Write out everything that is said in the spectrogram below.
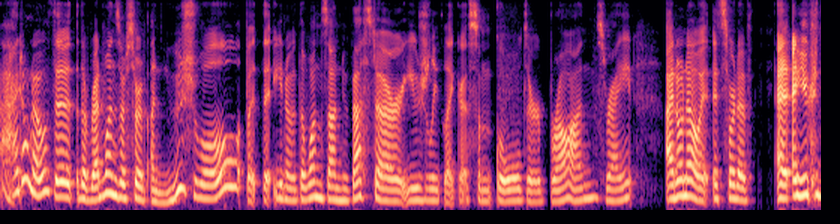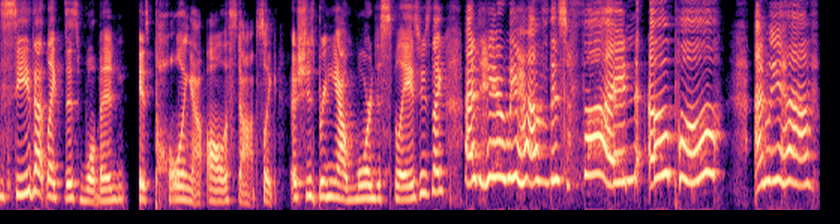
I don't know. The the red ones are sort of unusual, but the you know the ones on New Vesta are usually like a, some gold or bronze, right? I don't know. It, it's sort of and, and you can see that like this woman is pulling out all the stops. Like she's bringing out more displays. She's like, and here we have this fine opal. And we have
